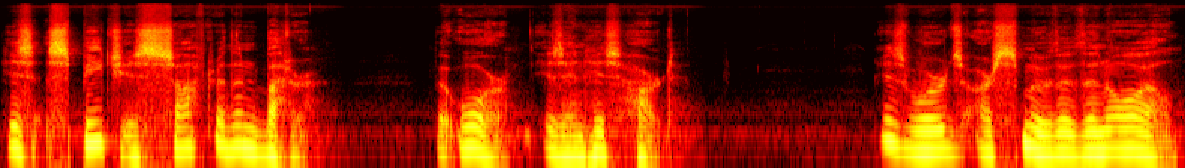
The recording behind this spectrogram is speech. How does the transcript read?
His speech is softer than butter, but war is in his heart. His words are smoother than oil,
